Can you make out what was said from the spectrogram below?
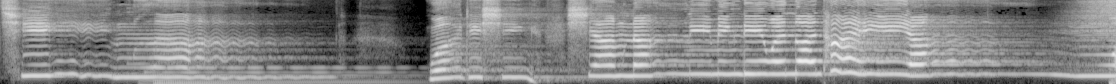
情郎，我的心像那黎明的温暖太阳。喂，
